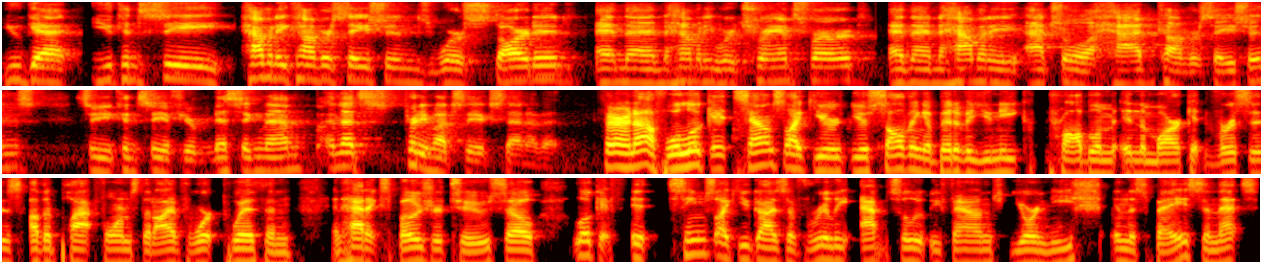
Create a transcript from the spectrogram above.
you get you can see how many conversations were started and then how many were transferred and then how many actual had conversations so you can see if you're missing them and that's pretty much the extent of it Fair enough. Well, look, it sounds like you're you're solving a bit of a unique problem in the market versus other platforms that I've worked with and and had exposure to. So, look, it, it seems like you guys have really absolutely found your niche in the space, and that's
